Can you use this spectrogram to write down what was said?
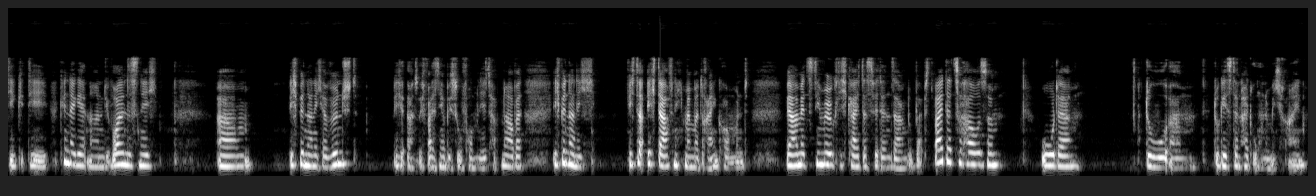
Die, die Kindergärtnerinnen, die wollen das nicht. Ähm, ich bin da nicht erwünscht. Ich, also ich weiß nicht, ob ich so formuliert habe, ne, aber ich bin da nicht, ich, ich darf nicht mehr mit reinkommen. Und wir haben jetzt die Möglichkeit, dass wir dann sagen, du bleibst weiter zu Hause oder du, ähm, du gehst dann halt ohne mich rein.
